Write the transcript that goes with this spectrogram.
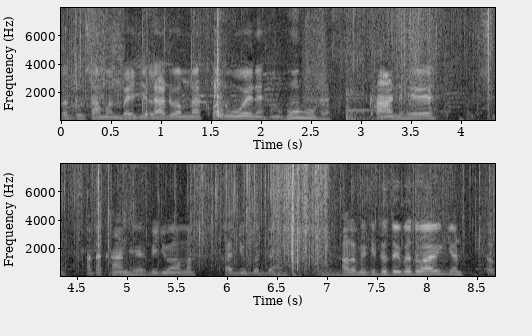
બધું સામાન ભાઈ જે લાડવામાં નાખવાનું હોય ને હું શું શું છે ખાંડ છે આ તો છે, બીજું આમાં કાજુ બદામ. હાલો, મેં કીધું તો એ બધું આવી ગયું ને? તો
